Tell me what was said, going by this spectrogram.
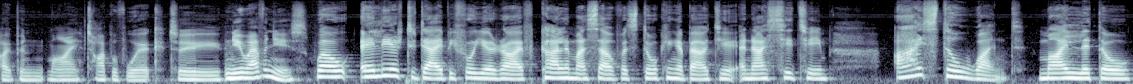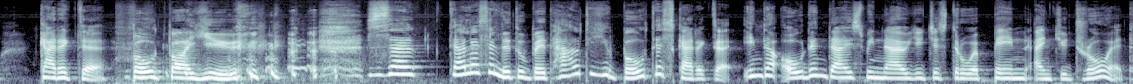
open my type of work to new avenues. Well, earlier today, before you arrived, Kyle and myself was talking about you, and I said to him, I still want my little character built by you. so Tell us a little bit, how do you build this character? In the olden days, we know you just draw a pen and you draw it.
